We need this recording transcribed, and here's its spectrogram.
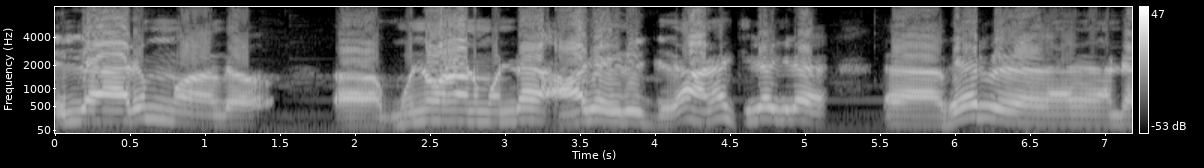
எல்லாரும் அந்த முன்னோரான கொண்ட ஆக இருக்குது ஆனால் சில சில பேர் அந்த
